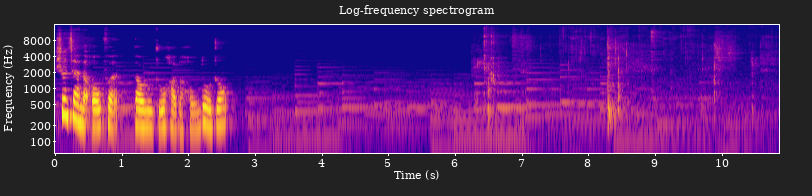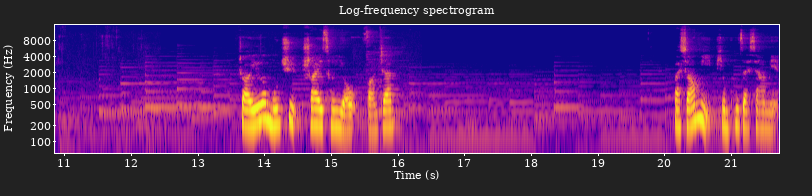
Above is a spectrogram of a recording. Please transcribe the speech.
剩下的藕粉倒入煮好的红豆中。找一个模具，刷一层油防粘。把小米平铺在下面，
